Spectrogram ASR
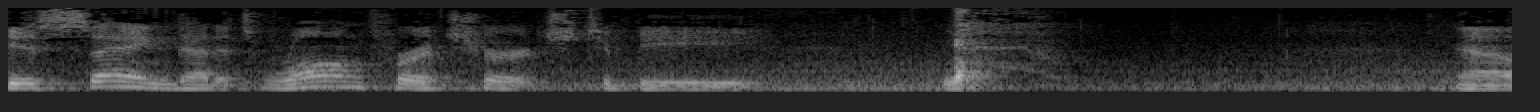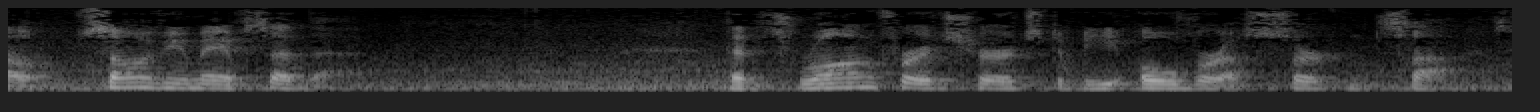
is saying that it's wrong for a church to be large. Now, some of you may have said that that it's wrong for a church to be over a certain size.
